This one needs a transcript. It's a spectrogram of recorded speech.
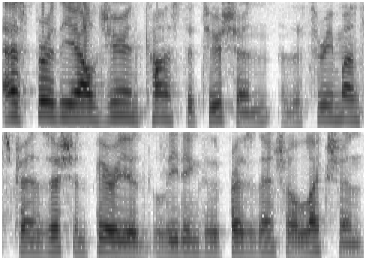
As per the Algerian constitution, the three month transition period leading to the presidential election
